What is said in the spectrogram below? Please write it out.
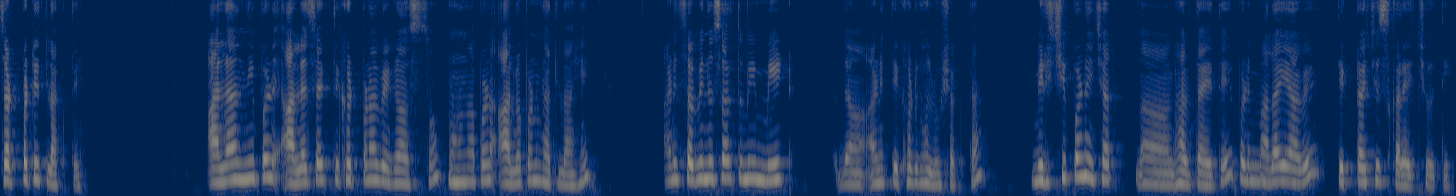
चटपटीत लागते. आलानी पण आल्याचा एक तिखटपणा वेगळा असतो म्हणून आपण आलं पण घातलं आहे. आणि चवीनुसार तुम्ही मीठ आणि तिखट घालू शकता. मिरची पण याच्यात घालता येते पण मला यावेळी तिखटाचीच करायची होती.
